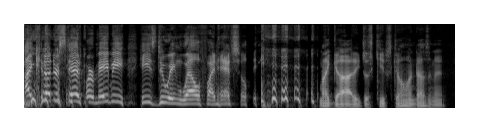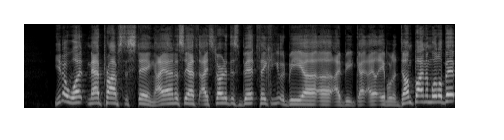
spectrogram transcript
I can understand where maybe he's doing well financially. My God, he just keeps going, doesn't it? You know what? Mad props to Sting. I honestly, I, I started this bit thinking it would be, uh, uh, I'd be uh, able to dump on him a little bit.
